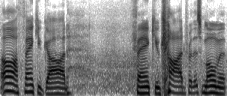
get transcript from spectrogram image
Oh, thank you, God. Thank you, God, for this moment.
